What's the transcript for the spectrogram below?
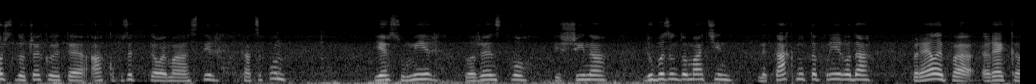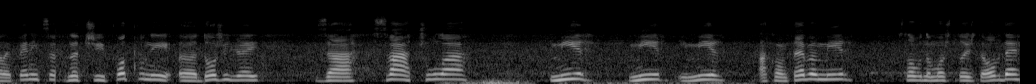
Možete da očekujete ako posetite ovaj manastir Kacapun jesu mir, blaženstvo, tišina, ljubazan domaćin, netaknuta priroda, prelepa reka Lepenica, znači potpuni e, doživljaj za sva čula, mir, mir i mir. Ako vam treba mir, slobodno možete dođete ovde.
